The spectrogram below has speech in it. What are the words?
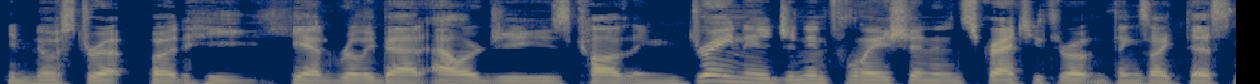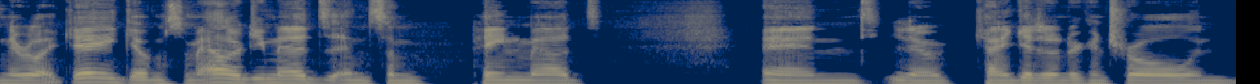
He had no strep, but he, he had really bad allergies causing drainage and inflammation and scratchy throat and things like this. And they were like, hey, give him some allergy meds and some pain meds and, you know, kind of get it under control and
